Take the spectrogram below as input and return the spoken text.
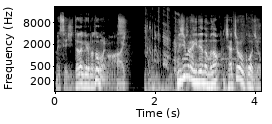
メッセージいただければと思います。はい。西村秀信の社長工場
